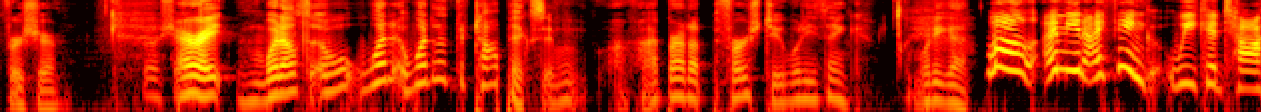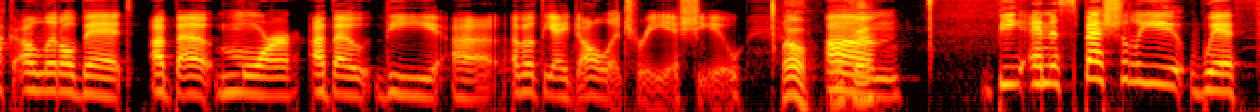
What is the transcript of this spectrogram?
for sure. For sure. All right. What else? uh, What what other topics? Uh, I brought up the first two. What do you think? What do you got? Well, I mean, I think we could talk a little bit about more about the uh, about the idolatry issue. Oh, okay. Um, be and especially with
